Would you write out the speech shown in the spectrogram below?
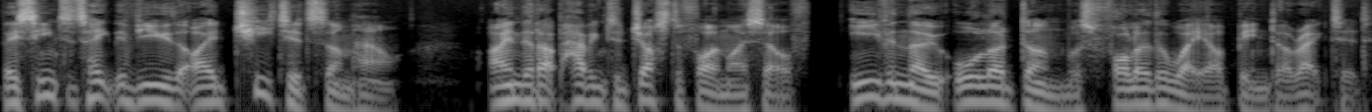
They seemed to take the view that I had cheated somehow. I ended up having to justify myself, even though all I'd done was follow the way I'd been directed.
